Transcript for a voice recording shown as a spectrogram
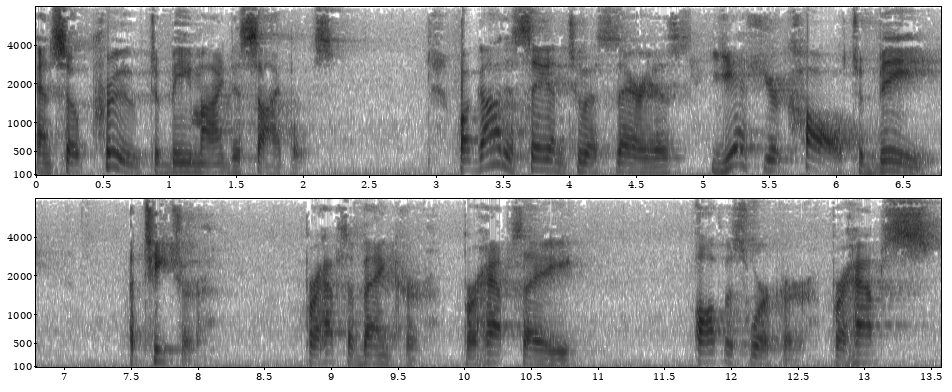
and so prove to be my disciples. What God is saying to us there is, yes, you're called to be a teacher, perhaps a banker, perhaps a office worker, perhaps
